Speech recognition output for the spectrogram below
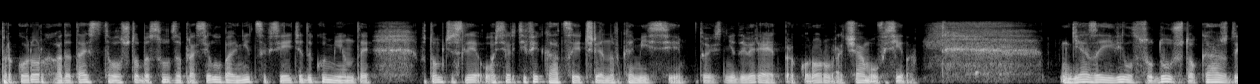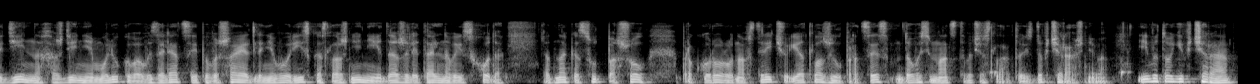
Прокурор ходатайствовал, чтобы суд запросил у больницы все эти документы, в том числе о сертификации членов комиссии. То есть не доверяет прокурору врачам УФСИНа. Я заявил суду, что каждый день нахождения Мулюкова в изоляции повышает для него риск осложнений и даже летального исхода. Однако суд пошел прокурору навстречу и отложил процесс до 18 числа, то есть до вчерашнего. И в итоге вчера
